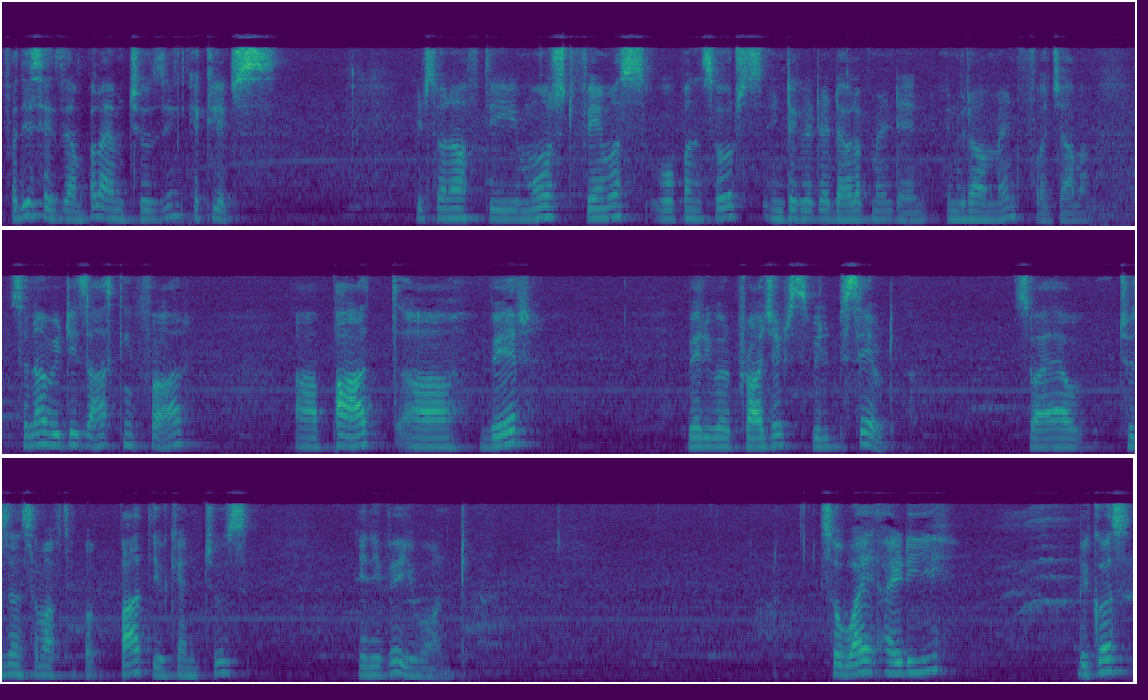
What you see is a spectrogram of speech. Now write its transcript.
For this example, I am choosing Eclipse. It's one of the most famous open source integrated development en- environment for Java. So now it is asking for a path uh, where where your projects will be saved. So I have chosen some of the path. You can choose any way you want. So why IDE? Because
